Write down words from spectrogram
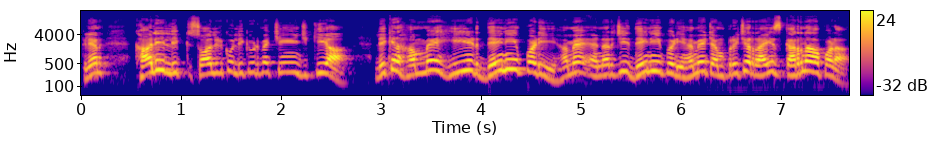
clear खाली सॉलिड को लिक्विड में चेंज किया। लेकिन हमें हीट देनी पड़ी, हमें एनर्जी देनी पड़ी, हमें टेम्परेचर राइज करना पड़ा।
